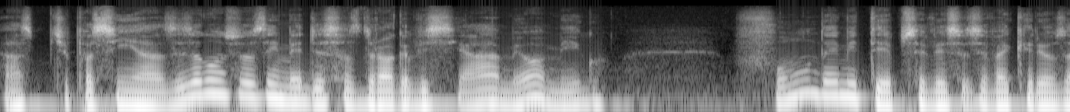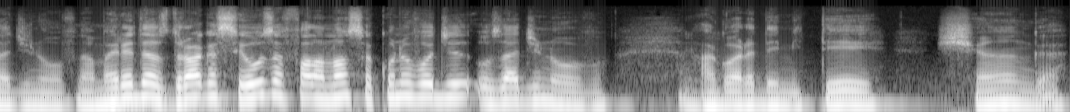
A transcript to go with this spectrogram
As- tipo assim, às vezes algumas pessoas têm medo dessas drogas viciar, meu amigo. Fuma um DMT pra você ver se você vai querer usar de novo. Na maioria das drogas você usa e fala, nossa, quando eu vou de- usar de novo? Agora DMT, Xanga,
